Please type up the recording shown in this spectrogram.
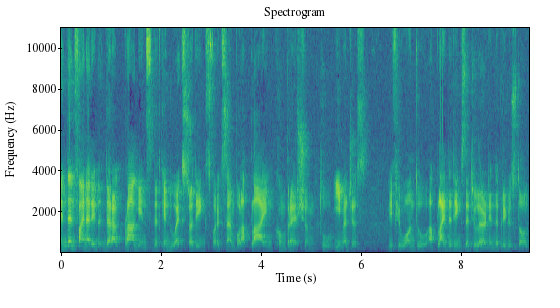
And then finally, there are plugins that can do extra things. For example, applying compression to images if you want to apply the things that you learned in the previous talk.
